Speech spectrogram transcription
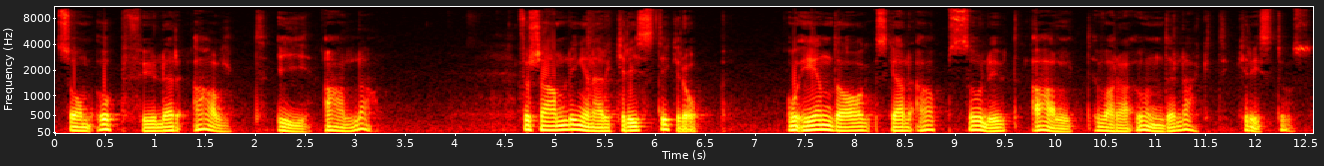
som uppfyller allt i alla. Församlingen är Kristi kropp och en dag skall absolut allt vara underlagt Kristus.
